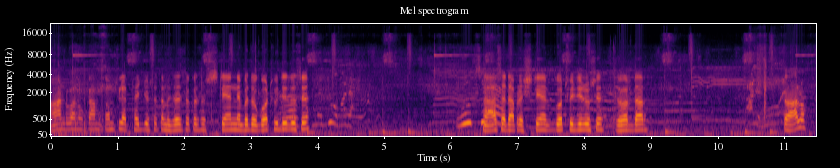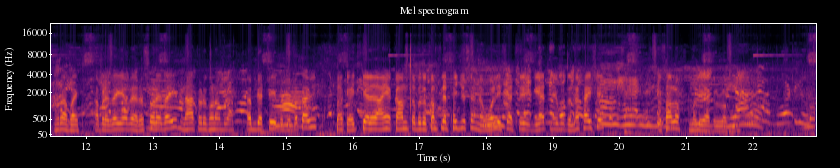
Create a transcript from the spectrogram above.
માંડવાનું કામ કમ્પ્લીટ થઈ ગયું છે. તમે જોઈ શકો છો સ્ટેન્ડ ને બધું ગોઠવી દીધું છે. આ સાઈડ આપણે સ્ટેન્ડ ગોઠવી દીધું છે. જોરદાર. તો હાલો ભાઈ આપણે જઈએ હવે રસોડે જઈ, ના થોડું ઘણું આપણે અપડેટ થઈ બધું બતાવી. બાકી અત્યારે અહીંયા કામ તો બધું કમ્પ્લીટ થઈ ગયું છે ને, ઓલી સેટ થઈ ગેટ ને એ બધું નખાય છે. તો ચાલો, મળીએ આગળ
